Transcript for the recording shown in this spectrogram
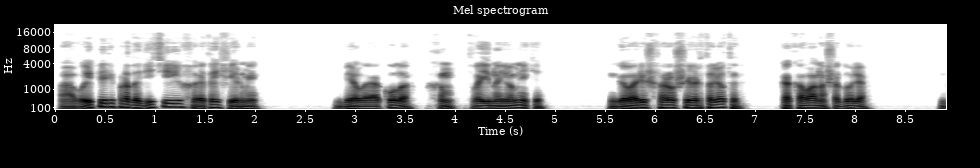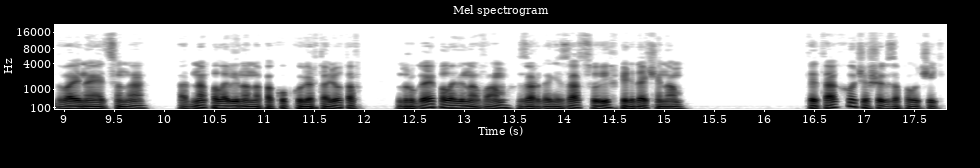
А вы перепродадите их этой фирме. Белая акула? Хм, твои наемники? Говоришь, хорошие вертолеты? Какова наша доля? Двойная цена, одна половина на покупку вертолетов – другая половина вам за организацию их передачи нам. Ты так хочешь их заполучить?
